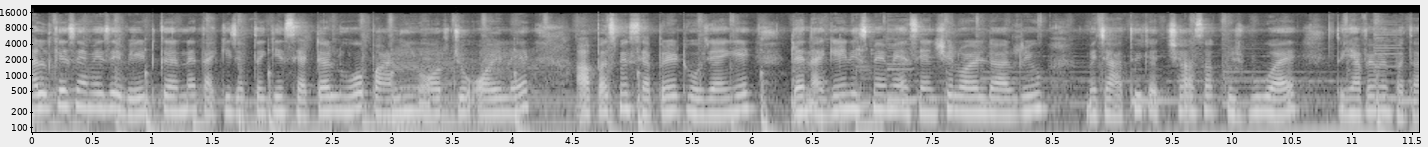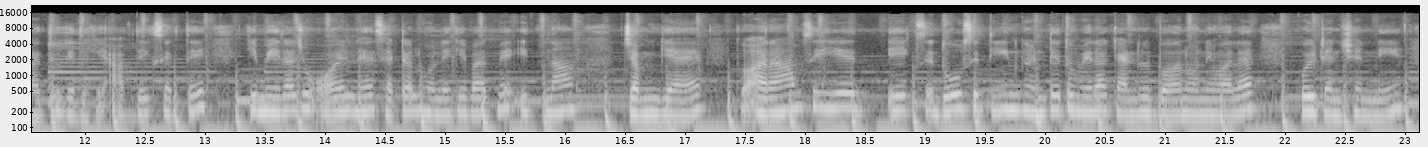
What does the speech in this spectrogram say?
हल्के से हमें इसे वेट करना है ताकि जब तक ये सेटल हो, पानी और जो ऑयल है, आपस में सेपरेट हो जाएँगे। देन अगेन इसमें मैं एसेंशियल ऑयल डाल रही हूँ। मैं चाहती हूँ कि अच्छा सा खुशबू आए। तो यहाँ पर मैं बताती हूँ कि देखिए, आप देख सकते हैं कि मेरा जो ऑयल है सेटल होने के बाद में इतना जम गया है। तो आराम से ये एक से दो से तीन घंटे तो मेरा कैंडल बर्न होने वाला है। कोई टेंशन नहीं है।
